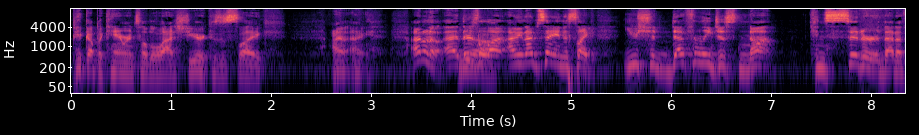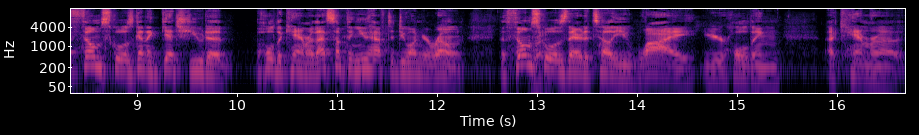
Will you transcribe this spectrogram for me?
pick up a camera until the last year because it's like I, I I don't know. Uh, There's a lot. I mean, I'm saying it's like you should definitely just not consider that a film school is going to get you to hold a camera. That's something you have to do on your own. The film school is there to tell you why you're holding a camera.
